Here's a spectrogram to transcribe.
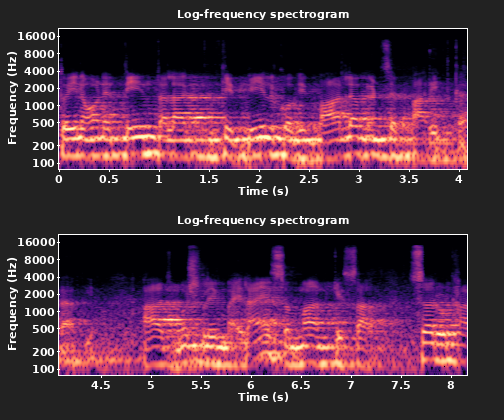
तो इन्होंने तीन तलाक के बिल को भी पार्लियामेंट से पारित करा दिया। आज मुस्लिम महिलाएँ सम्मान के साथ सर उठा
